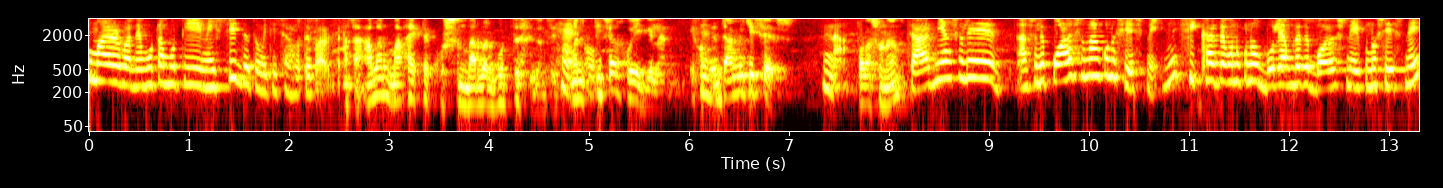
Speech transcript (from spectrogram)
তোমার মানে মোটামুটি নিশ্চিত যে তুমি টিচার হতে পারবে। আচ্ছা আমার মাথায় একটা কোশ্চেন বারবার ঘুরতেছিল যে হ্যাঁ, মানে টিচার হয়ে গেলেন এখন জার্নি কি শেষ? না। পড়াশোনা জার্নি আসলে আসলে পড়াশোনার কোনো শেষ নেই? শিক্ষার যেমন কোনো বলি আমরা যে বয়স নেই কোনো শেষ নেই।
